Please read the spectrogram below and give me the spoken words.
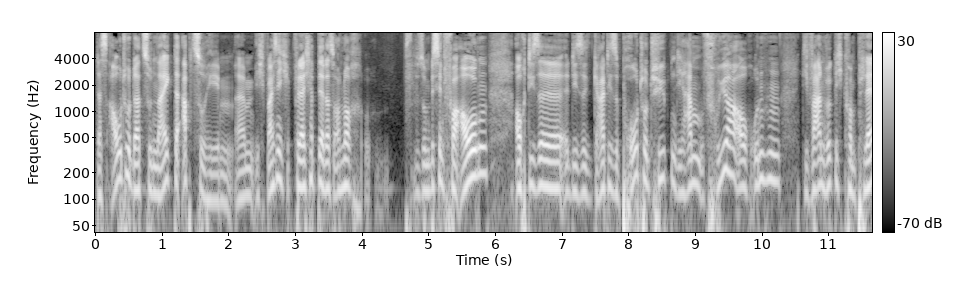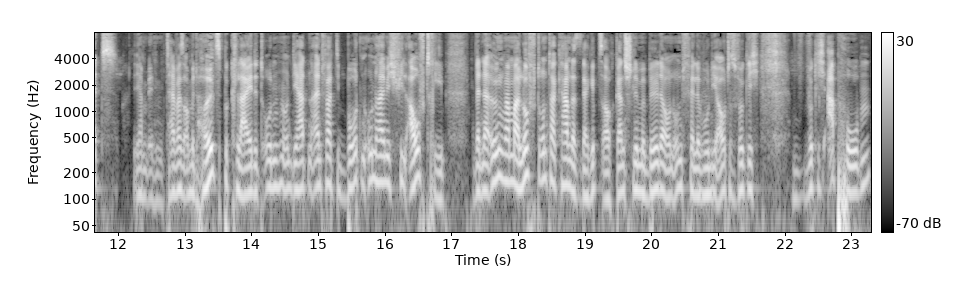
das Auto dazu neigte, abzuheben. Ähm, ich weiß nicht, vielleicht habt ihr das auch noch so ein bisschen vor Augen. Auch diese, diese, gerade diese Prototypen, die haben früher auch unten, die waren wirklich komplett die haben eben teilweise auch mit Holz bekleidet unten und die hatten einfach, die boten unheimlich viel Auftrieb. Wenn da irgendwann mal Luft drunter kam, das, da gibt's auch ganz schlimme Bilder und Unfälle, wo mhm. die Autos wirklich, wirklich abhoben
